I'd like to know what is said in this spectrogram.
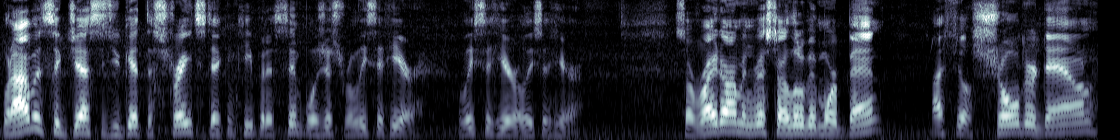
What I would suggest is you get the straight stick and keep it as simple as just release it here, release it here, release it here. So right arm and wrist are a little bit more bent. I feel shoulder down,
